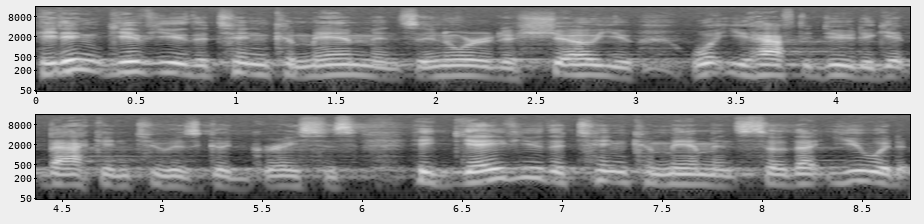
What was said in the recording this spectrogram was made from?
He didn't give you the Ten Commandments in order to show you what you have to do to get back into His good graces. He gave you the Ten Commandments so that you would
